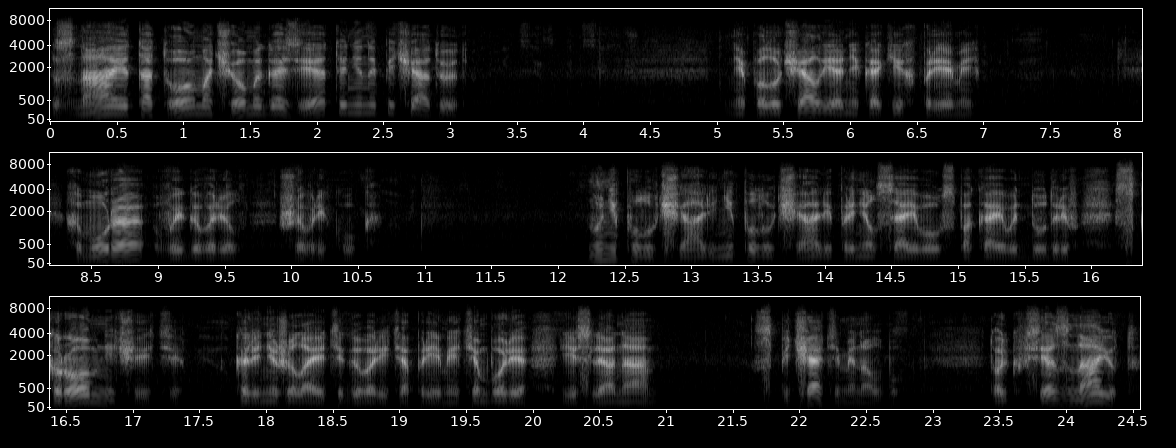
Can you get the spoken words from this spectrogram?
знает о том, о чем и газеты не напечатают. Не получал я никаких премий. Хмуро выговорил Шеврикук. «Ну, не получали, не получали», — принялся его успокаивать Дударев. «Скромничайте, коли не желаете говорить о премии, тем более, если она с печатями на лбу. Только все знают,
